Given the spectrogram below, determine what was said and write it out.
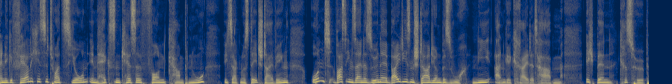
eine gefährliche Situation im Hexenkessel von Camp Nou, ich sag nur Stage Diving, und was ihm seine Söhne bei diesem Stadionbesuch nie angekreidet haben. Ich bin Chris Höp.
